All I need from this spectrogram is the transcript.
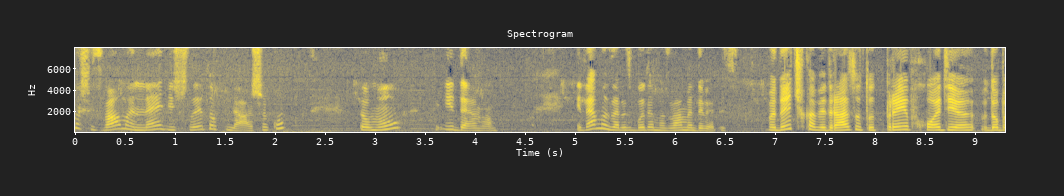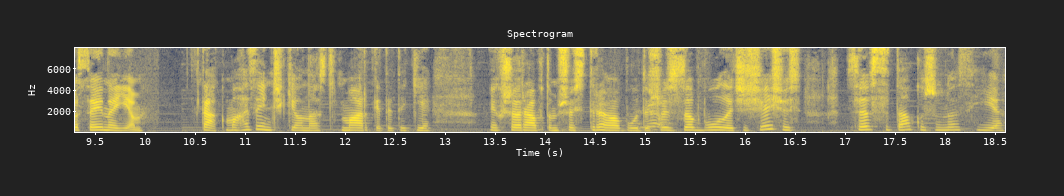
ми ще з вами не дійшли до пляжику, тому ідемо. Ідемо, зараз будемо з вами дивитись. Водичка відразу тут при вході до басейна є. Так, магазинчики у нас тут маркети такі. Якщо раптом щось треба буде, щось забули чи ще щось, це все також у нас є.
